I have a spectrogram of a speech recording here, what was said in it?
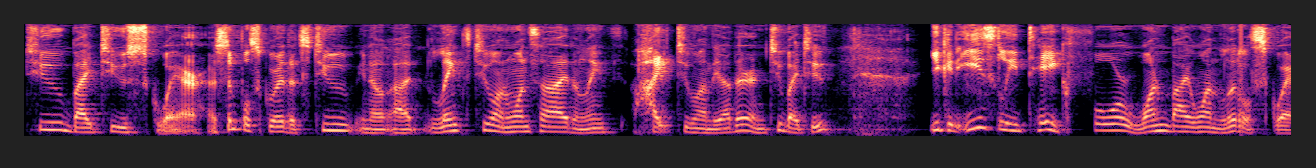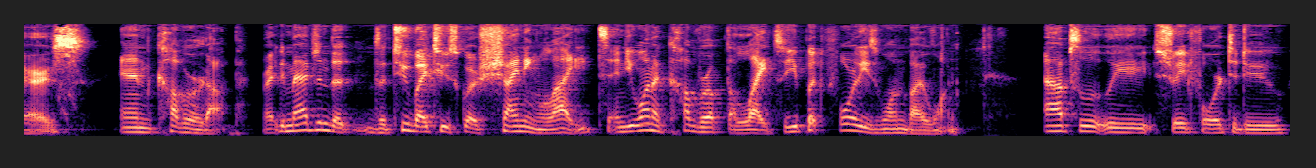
two by two square, a simple square that's two, you know, uh, length two on one side and length height two on the other, and two by two. You could easily take four one by one little squares and cover it up, right? Imagine the, the two by two square shining light, and you want to cover up the light. So you put four of these one by one absolutely straightforward to do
